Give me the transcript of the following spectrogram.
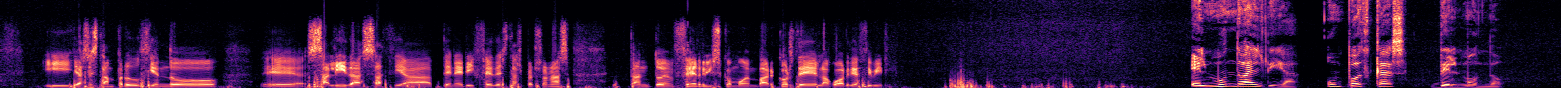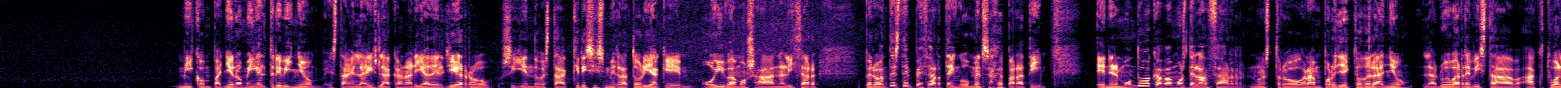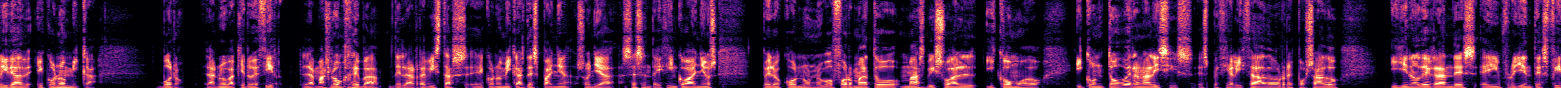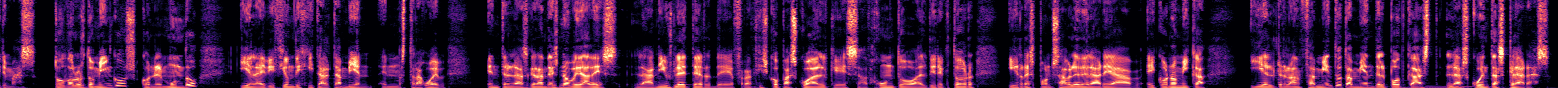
y ya se están produciendo eh, salidas hacia Tenerife de estas personas, tanto en ferries como en barcos de la Guardia Civil. El Mundo al Día, un podcast del mundo. Mi compañero Miguel Triviño está en la isla canaria del Hierro, siguiendo esta crisis migratoria que hoy vamos a analizar, pero antes de empezar tengo un mensaje para ti. En el mundo acabamos de lanzar nuestro gran proyecto del año, la nueva revista Actualidad Económica. Bueno, la nueva quiero decir, la más longeva de las revistas económicas de España, son ya 65 años, pero con un nuevo formato más visual y cómodo, y con todo el análisis especializado, reposado y lleno de grandes e influyentes firmas. Todos los domingos con El Mundo y en la edición digital también, en nuestra web. Entre las grandes novedades, la newsletter de Francisco Pascual, que es adjunto al director y responsable del área económica, y el relanzamiento también del podcast Las Cuentas Claras,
